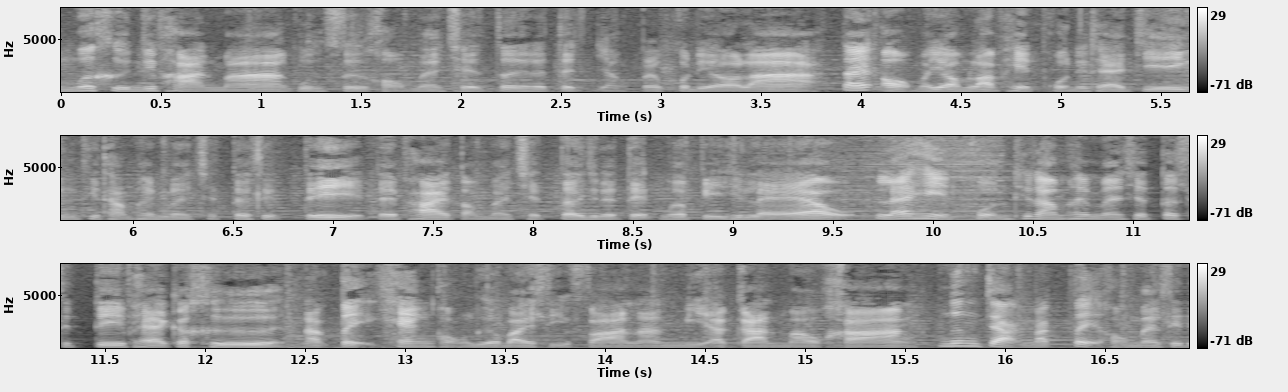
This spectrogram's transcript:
มเมื่อคืนที่ผ่านมากุนซือของแมนเชสเตอร์ยูไนเต็ดอย่างเป๊ปโกเดียล่าได้ออกมายอมรับเหตุผลที่แท้จริงที่ทำให้แมนชสเตอร์ซิตี้ได้พ่ายต่อแมนเชสเตอร์ยูไนเต็ดเมื่อปีที่แล้ว และเหตุผลที่ทำให้แมนเชสเตอร์ซิตี้แพ้ก็คือ นักเตะแข้งของเรือใบสีฟ้านั้นมีอาการเมาค้าง เนื่องจากนักเตะของแมนซิ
